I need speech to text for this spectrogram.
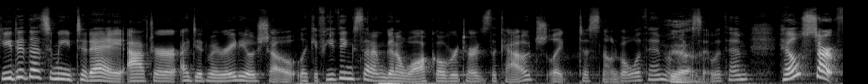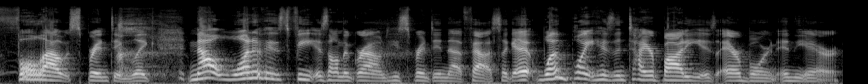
He did that to me today after I did my radio show. Like, if he thinks that I'm gonna walk over towards the couch, like to snuggle with him and Yeah. like sit with him, he'll start full out sprinting. Like, not one of his feet is on the ground. He's sprinting that fast. Like, at one point, his entire body is airborne in the air.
